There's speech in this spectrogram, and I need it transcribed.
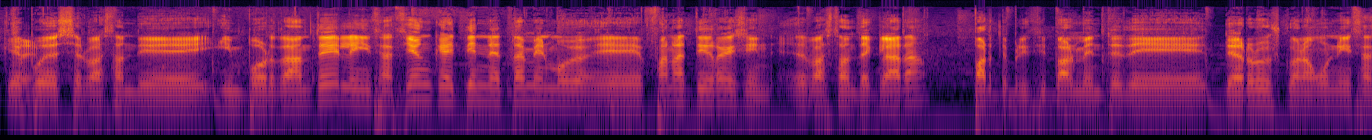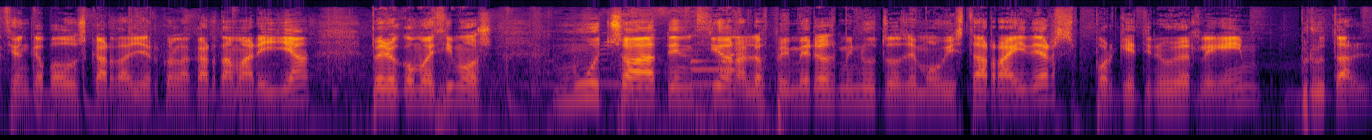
que puede ser bastante importante. La iniciación que tiene también eh, Fanatic Racing es bastante clara, parte principalmente de, de Rush con alguna iniciación que puede buscar Dyer con la carta amarilla, pero como decimos, mucha atención a los primeros minutos de Movistar Riders porque tiene un early game brutal.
